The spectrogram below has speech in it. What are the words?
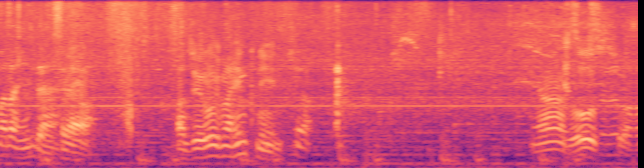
mal dahinter. Ja. Kannst du ruhig mal hinknien. Ja. Ja, so. so.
